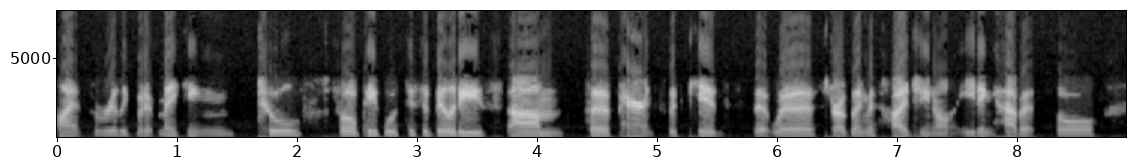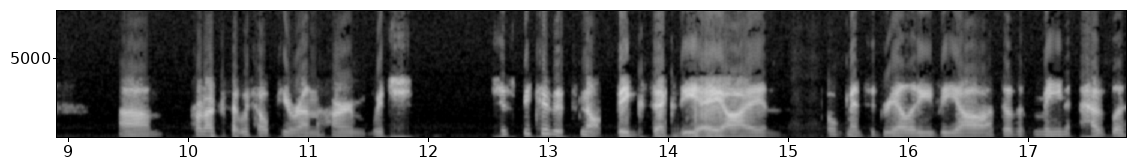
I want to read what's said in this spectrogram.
clients are really good at making tools for people with disabilities, um, for parents with kids that were struggling with hygiene or eating habits or um, products that would help you around the home, which just because it's not big, sexy AI and augmented reality VR doesn't mean it has less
